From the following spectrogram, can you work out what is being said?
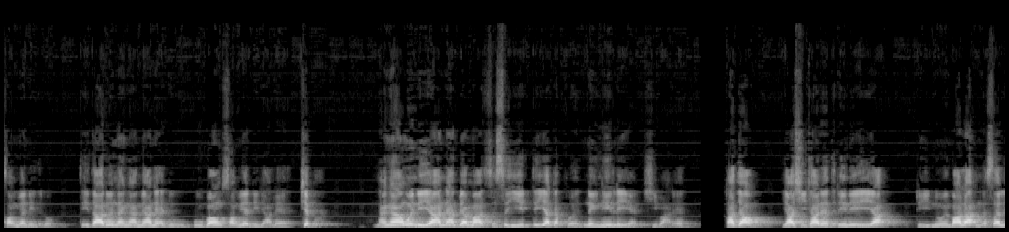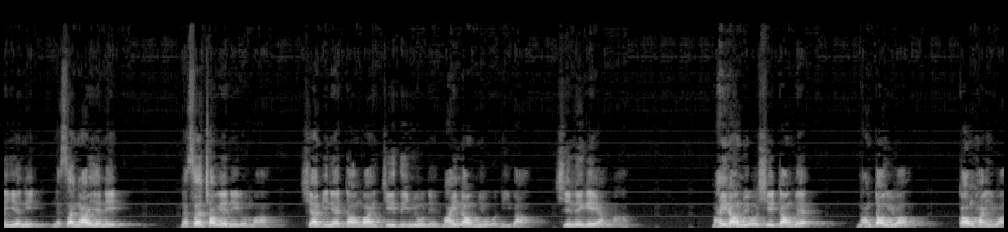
ဆောင်ရွက်နေတယ်လို့ဒေသတွင်းနိုင်ငံများနဲ့အတူပူးပေါင်းဆောင်ရွက်နေတာလည်းဖြစ်ပါတယ်နိုင်ငံဝင်နေရအနှံ့ပြတ်မှာစစ်စင်ရေးတရက်တစ်ဖွဲနှိမ်နှင်းလျက်ရှိပါတယ်ဒါကြောင့်ရရှိထားတဲ့သတင်းတွေအရဒီနိုဝင်ဘာလ24ရက်နေ့25ရက်နေ့ 26ရက်နေ့တို့မှာရှမ်းပြည်နယ်တောင်ပိုင်းကျေးသီးမြို့နယ်မိုင်းတောင်မြို့အနီးပါရှင်းလင်းခဲ့ရမှာမိုင်းတောင်မြို့အရှိတောင်ဘက်နောင်တောက်ရွာကောင်းဟန်ရွာ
